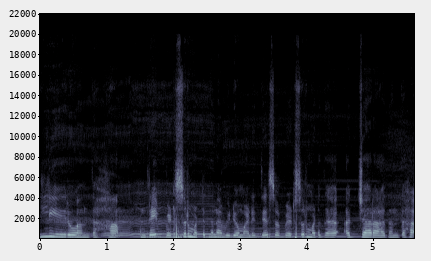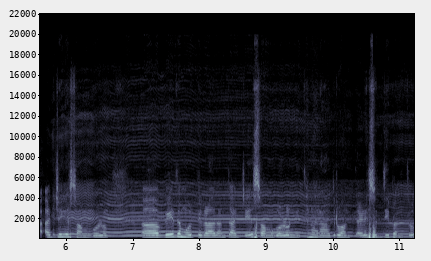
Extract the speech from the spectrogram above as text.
ಇಲ್ಲಿ ಇರುವಂತಹ, ಅಂದ್ರೆ ಬೆಡಸೂರು ಮಠದ ನಾ ವಿಡಿಯೋ ಮಾಡಿದ್ದೆ. ಸೊ ಬೆಡಸೂರು ಮಠದ ಅಜ್ಜಾರಾದಂತಹ ಅಜ್ಜಯ್ಯ ಸ್ವಾಮಿಗಳು ವೇದ ಮೂರ್ತಿಗಳಾದಂತಹ ಅಜ್ಜಯ್ಯ ಸ್ವಾಮಿಗಳು ನಿಧನರಾದ್ರು ಅಂತೇಳಿ ಸುದ್ದಿ ಬಂತು.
